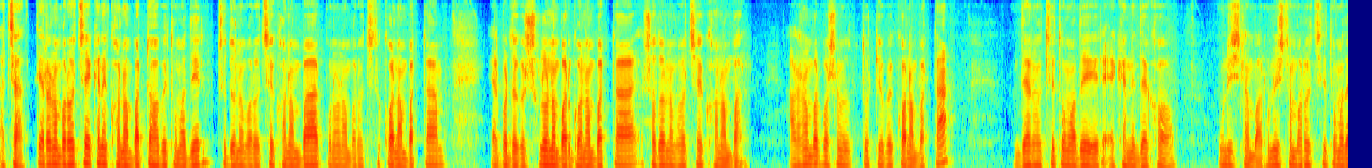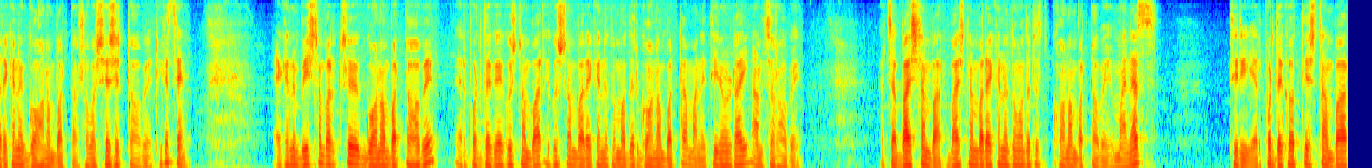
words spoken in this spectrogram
আচ্ছা তেরো নম্বর হচ্ছে এখানে খ নাম্বারটা হবে তোমাদের, চোদ্দ নম্বর হচ্ছে খ নাম্বার, পনেরো নম্বর হচ্ছে ক নাম্বারটা, এরপর দেখো ষোলো নম্বর, গ নাম্বারটা, সতেরো নম্বর হচ্ছে খ নাম্বার। আঠারো নম্বর প্রশ্ন উত্তরটি হবে ক নাম্বারটা। দেন হচ্ছে তোমাদের এখানে দেখো, উনিশ নাম্বার, উনিশ নম্বর হচ্ছে তোমাদের এখানে গ নাম্বারটা, সবার শেষেরটা হবে, ঠিক আছে? এখানে বিশ নাম্বার হচ্ছে গ নাম্বারটা হবে। এরপর দেখো একুশ নাম্বার। একুশ নাম্বার এখানে তোমাদের গ নাম্বারটা মানে তিনটাই আনসার হবে। আচ্ছা বাইশ নাম্বার। বাইশ নাম্বার এখানে তোমাদের খ নাম্বারটা হবে মাইনাস থ্রি এরপর দেখো তেইশ নাম্বার,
